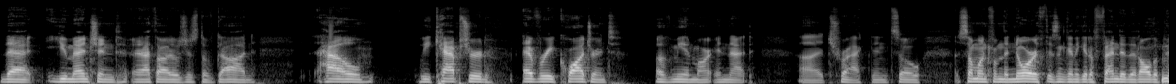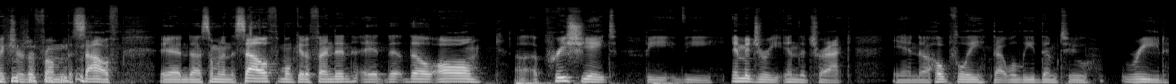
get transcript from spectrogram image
that you mentioned, and I thought it was just of God, how we captured every quadrant of Myanmar in that uh, tract. And so someone from the north isn't going to get offended that all the pictures are from the south, and uh, someone in the south won't get offended. It, they'll all uh, appreciate the the imagery in the track, and uh, hopefully that will lead them to read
